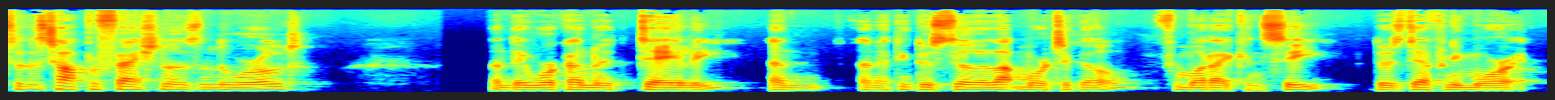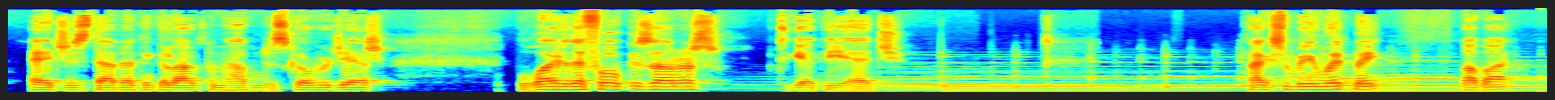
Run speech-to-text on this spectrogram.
to the top professionals in the world and they work on it daily. And and I think there's still a lot more to go from what I can see. There's definitely more edges that I think a lot of them haven't discovered yet. But why do they focus on it? To get the edge. Thanks for being with me. Bye bye.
